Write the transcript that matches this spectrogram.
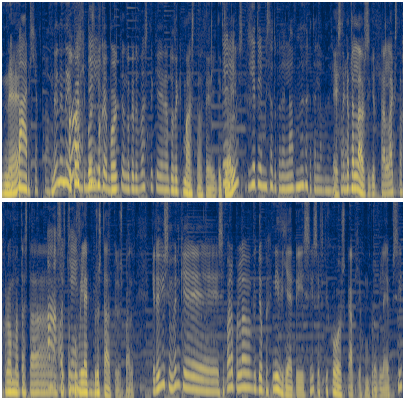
Ναι. Υπάρχει αυτό. Ναι, ναι, ναι, Α, υπάρχει. Μπορείτε, να το, τέλεια. κα- μπορείτε να το κατεβάσετε και να το δοκιμάσετε αν θέλετε Τέλεια. κιόλας. Γιατί εμείς θα το καταλάβουμε, δεν θα καταλάβουμε. Ε, θα διαφορά. καταλάβεις γιατί θα αλλάξει τα χρώματα στα, Α, σε αυτό οκ. που βλέπει μπροστά του τέλος πάντων. Και το ίδιο συμβαίνει και σε πάρα πολλά βιντεοπαιχνίδια επίσης. Ευτυχώς κάποιοι έχουν προβλέψει.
